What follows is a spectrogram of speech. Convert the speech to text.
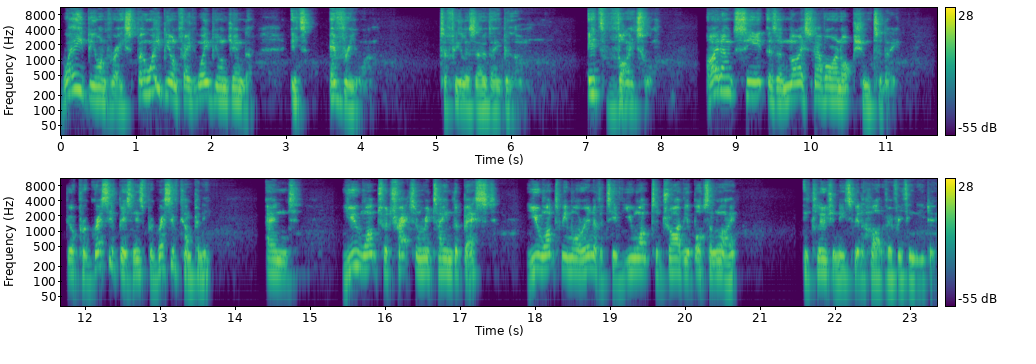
Way beyond race, but way beyond faith, way beyond gender. It's everyone to feel as though they belong. It's vital. I don't see it as a nice have or an option today. If you're a progressive business, progressive company, and you want to attract and retain the best, you want to be more innovative, you want to drive your bottom line, inclusion needs to be at the heart of everything you do.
